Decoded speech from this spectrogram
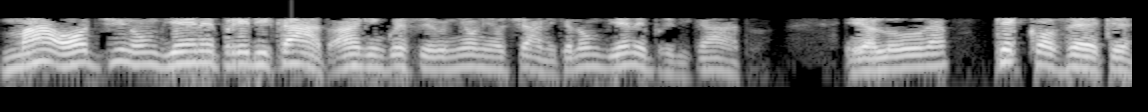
Ma oggi non viene predicato, anche in queste riunioni oceaniche non viene predicato. E allora che cos'è che,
